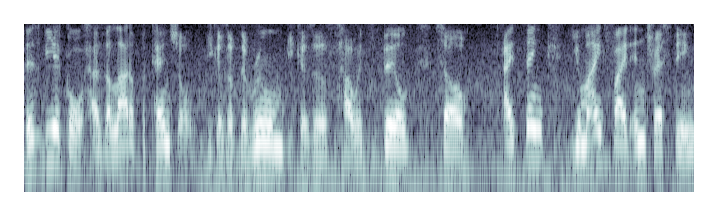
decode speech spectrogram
this vehicle has a lot of potential because of the room because of how it's built so I think you might find interesting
